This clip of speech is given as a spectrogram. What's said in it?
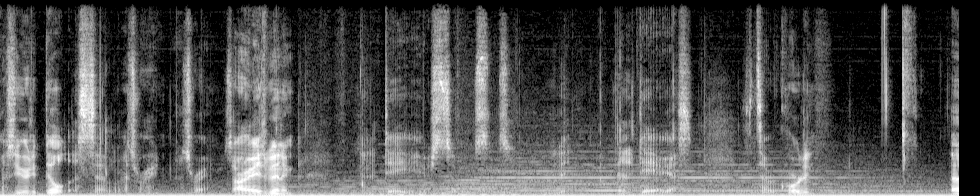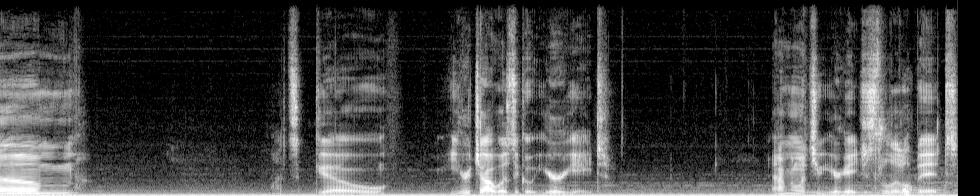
Oh, so you already built a settler. That's right. That's right. Sorry, it's been a, been a day or so since... Been a day, I guess, since I recorded. Um... Let's go... Your job was to go irrigate. And I'm going to let you irrigate just a little bit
